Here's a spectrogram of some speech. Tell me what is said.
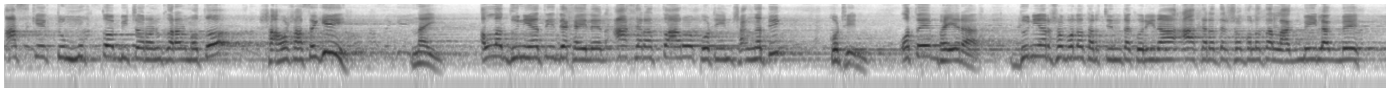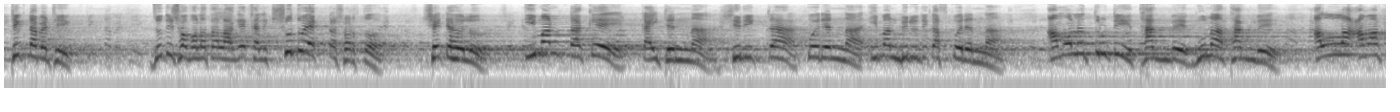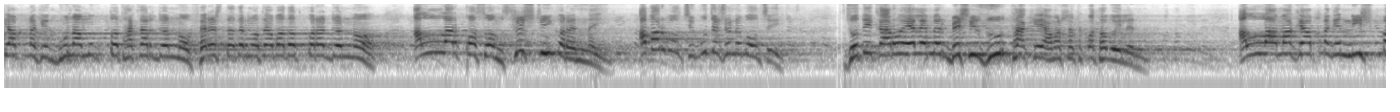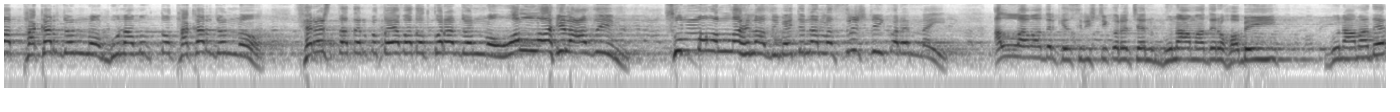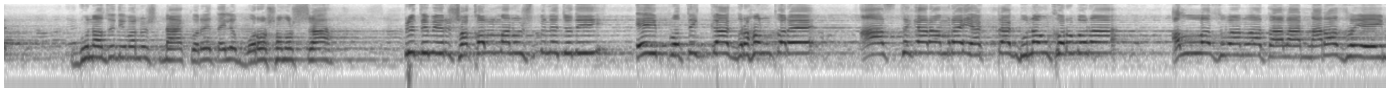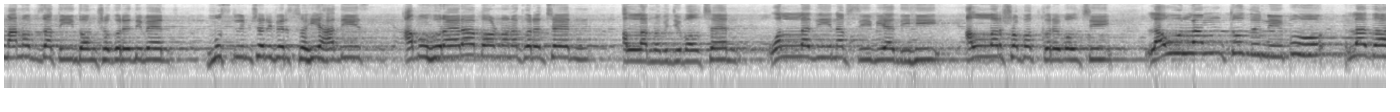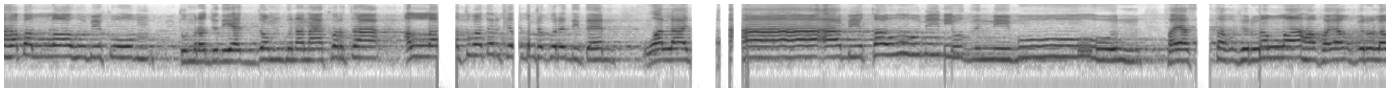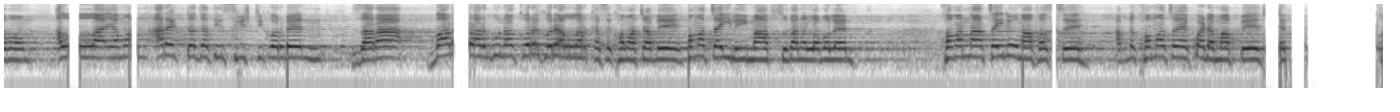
আজকে একটু মুক্ত বিচরণ করার মতো সাহস আছে কি? নাই। আল্লাহ দুনিয়াতেই দেখাইলেন, আখেরাত তো আরও কঠিন, সাংঘাতিক কঠিন। অতএব ভাইয়েরা, দুনিয়ার সফলতার চিন্তা করি না, আখেরাতের সফলতা লাগবেই লাগবে, ঠিক না বে ঠিক? যদি সফলতা লাগে, খালি শুধু একটা শর্ত, সেটা হলো, ইমানটাকে কাইটেন না, শিরিকটা কইরেন না, ইমান বিরোধী কাজ কইরেন না। আমলে ত্রুটি থাকবে, গুনাহ থাকবে। আল্লাহ আমাকে আপনাকে গুণামুক্ত থাকার জন্য, ফেরেশতাদের মতো আবাদত করার জন্য আল্লাহর কসম সৃষ্টি করেন নাই। আবার বলছি, বুঝে শুনে বলছি, যদি কারও এলেমের বেশি জোর থাকে, আমার সাথে কথা বললেন। আল্লাহ আমাকে আপনাকে নিষ্পাপ থাকার জন্য গুণামুক্ত থাকার জন্য, ফেরেশতাদের মতো আবাদত করার জন্য, ওয়াল্লাহিল আজিম সুম্মা ওয়াল্লাহিল আজিম এই জন্য আল্লাহ সৃষ্টি করেন নাই। আল্লাহ আমাদেরকে সৃষ্টি করেছেন গুণা আমাদের হবেই। গুণা আমাদের? গুণা যদি মানুষ না করে, তাইলে বড় সমস্যা। পৃথিবীর সকল মানুষ মিলে যদি এই প্রতিজ্ঞা গ্রহণ করে, আজ থেকে আর আমরা একটা গুণাও করব না। আল্লাহ সুবহান ওয়া তাআলা নারাজ হয়ে এই মানব জাতি ধ্বংস করে দিবেন। মুসলিম শরীফের সহি হাদিস আবু হুরায়রা বর্ণনা করেছেন। আল্লাহ নবীজি বলছেন, ওয়াল্লাযী নাফসি বিয়াদিহি, আল্লাহর শপথ করে বলছি লাউলাম তুদনিবু লাযাহাবাল্লাহু বিকুম। তোমরা যদি একদম গুনাহ না করতা, আল্লাহ তোমাদেরকে ধ্বংস করে দিতেন। ওয়ালা বিকাউমিন ফায়াগফিরু লাহুম। আল্লাহ এমন আরেকটা জাতি সৃষ্টি করবেন, যারা বারবার গুনাহ করে করে আল্লাহর কাছে ক্ষমা চাবে। ক্ষমা চাইলেই মাফ, সুবহানাল্লাহ বলেন। ক্ষমা না চাইলেও মাফ আছে। আপনি ক্ষমা চায় কয়টা মাপ পেয়েছেন?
